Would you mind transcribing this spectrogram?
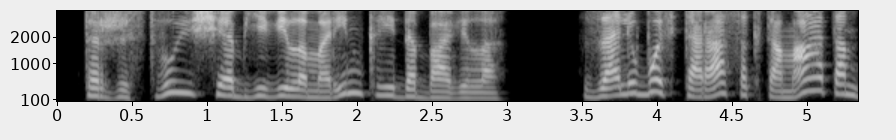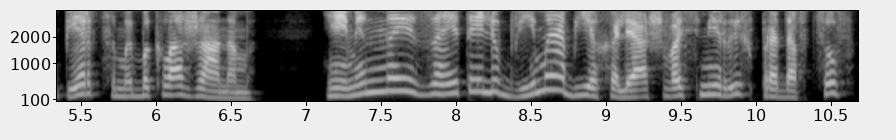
— торжествующе объявила Маринка и добавила. За любовь Тараса к томатам, перцам и баклажанам. Именно из-за этой любви мы объехали аж восьмерых продавцов,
